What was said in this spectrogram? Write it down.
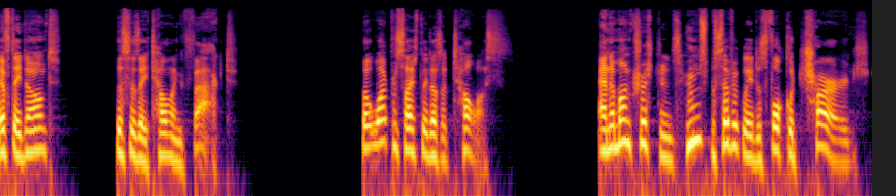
If they don't, this is a telling fact. but what precisely does it tell us? And among Christians, whom specifically does Folco charge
